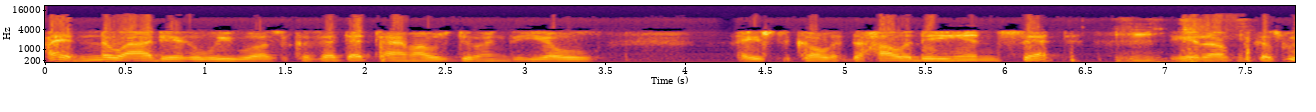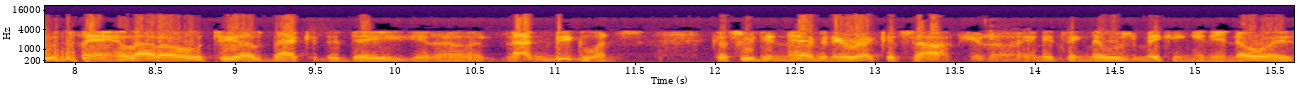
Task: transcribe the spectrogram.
I had no idea who he was because at that time I was doing the old. I used to call it the Holiday Inn set, you know, because we were playing a lot of hotels back in the day, you know, not big ones, because we didn't have any records out, you know, anything that was making any noise.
